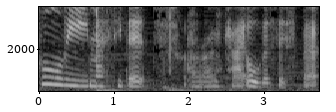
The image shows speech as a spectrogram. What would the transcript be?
Think all the messy bits are okay. Oh, there's this bit.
